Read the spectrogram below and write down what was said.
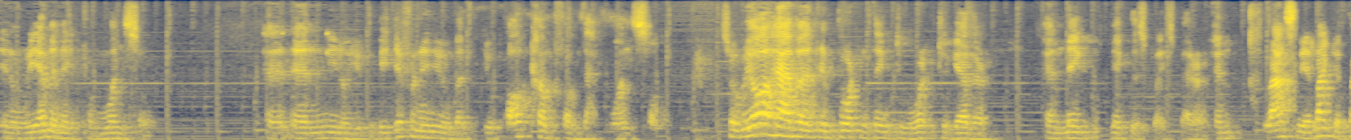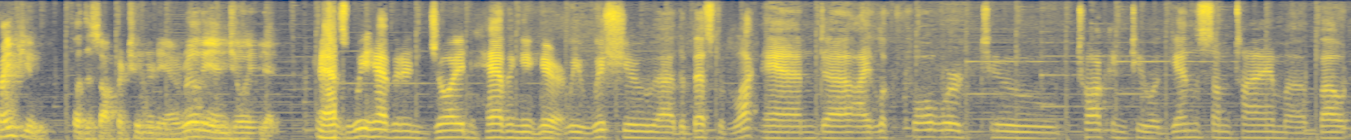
You know, we emanate from one soul. And, and you know, you can be different in you, but you all come from that one soul. So we all have an important thing to work together and make make this place better. And lastly, I'd like to thank you for this opportunity. I really enjoyed it. as we have enjoyed having you here. We wish you uh, the best of luck, and uh, I look forward to talking to you again sometime about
